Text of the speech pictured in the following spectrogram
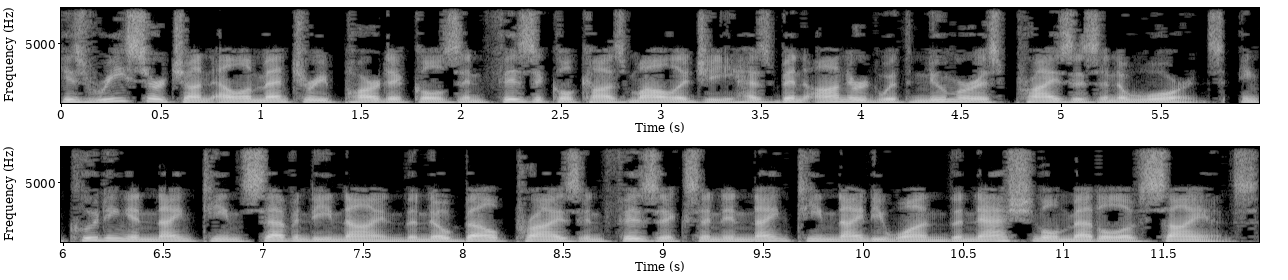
His research on elementary particles and physical cosmology has been honored with numerous prizes and awards, including in 1979 the Nobel Prize in Physics and in 1991 the National Medal of Science.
